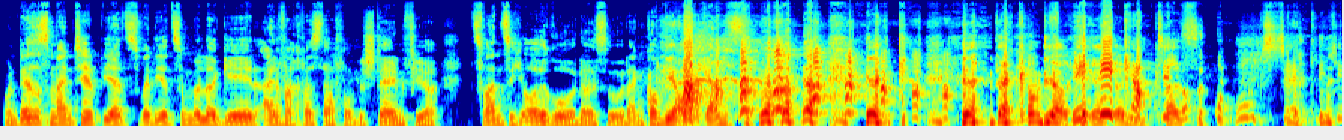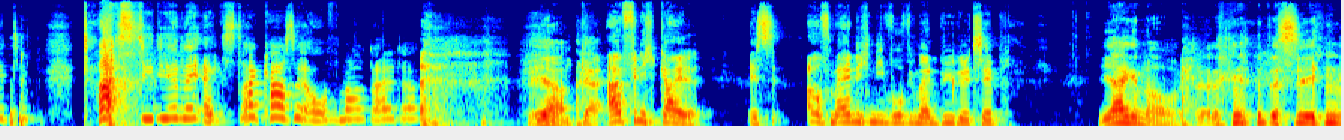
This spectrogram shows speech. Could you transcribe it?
Und das ist mein Tipp jetzt, wenn ihr zum Müller geht, einfach was davor bestellen für 20 Euro oder so. Dann kommt ihr auch ganz, dann kommt ihr auch direkt an Mega die Kasse. umständliche Tipp, dass die dir eine extra Kasse aufmacht, Alter. Ja. Ah, finde ich geil. Ist auf einem ähnlichen Niveau wie mein Bügeltipp. Ja, genau. Deswegen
